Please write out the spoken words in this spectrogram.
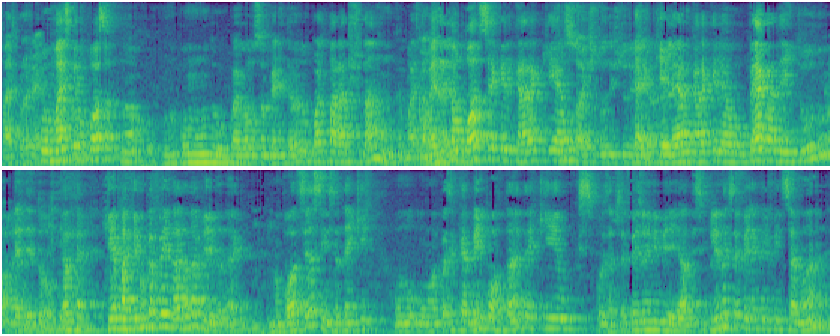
faz projeto. Por mais que eu não possa, não, no com o mundo, com a evolução que a gente tem, eu não posso parar de estudar nunca. Mas Com também certeza. não pode ser aquele cara que é um. Só estuda, estuda, É, estuda. que ele é um cara que ele é o PHD em tudo, É um aprendedor. que, mas que nunca fez nada na vida, né? Não pode ser assim. Você tem que. Um- Uma coisa que é bem importante é que, por exemplo, você fez o MBA, a disciplina que você fez naquele fim de semana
